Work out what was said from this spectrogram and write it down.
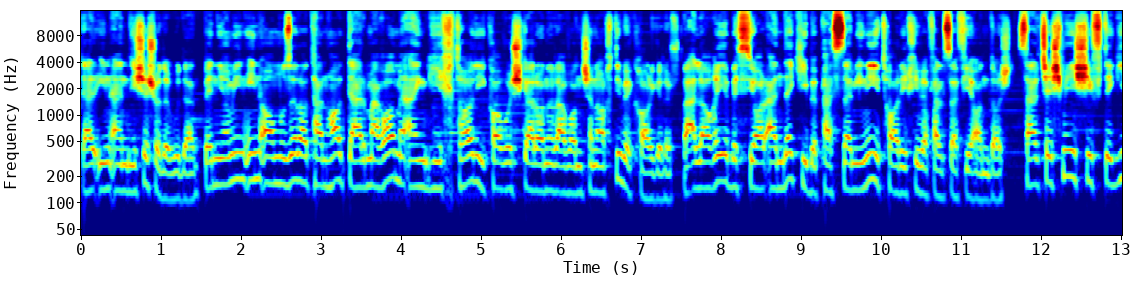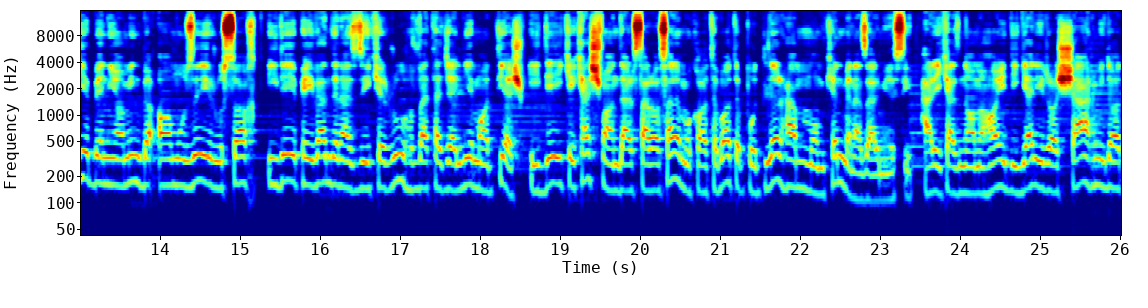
در این اندیشه شده بودند. بنیامین این آموزه را تنها در مقام انگیختاری کاوشگران روانشناختی به کار گرفت و علاقه بسیار اندکی به پس زمینه تاریخی و فلسفی آن داشت. سرچشمه شیفتگی بنیامین به آموزه روساخت ایده پیوند نزدیک روح و تجلی مادیش ایده ای که کشف آن در سراسر مکاتبات پودلر هم ممکن به نظر می رسید هر یک از نامه های دیگری را شهر می‌داد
